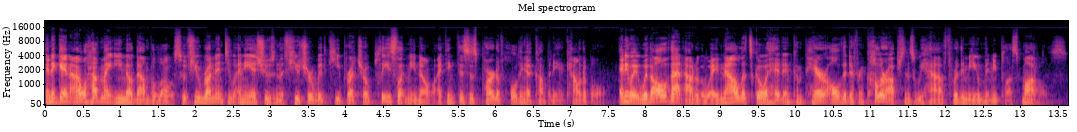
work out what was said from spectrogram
And again, I will have my email down below, so if you run into any issues in the future with Keep Retro, please let me know. I think this is part of holding a company accountable. Anyway, with all of that out of the way, now let's go ahead and compare all the different color options we have for the Miyoo Mini Plus models.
